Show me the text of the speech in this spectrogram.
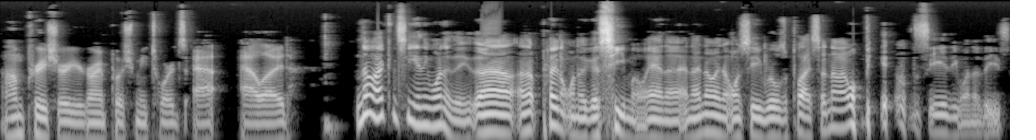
I'm pretty sure you're going to push me towards a- Allied. No, I can see any one of these. Uh, I probably don't want to go see Moana, and I know I don't want to see Rules Apply, so no, I won't be able to see any one of these.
